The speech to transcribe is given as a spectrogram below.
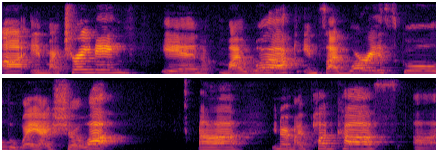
uh, in my training, in my work, inside Warrior School, the way I show up. Uh, you know, my podcasts, uh,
